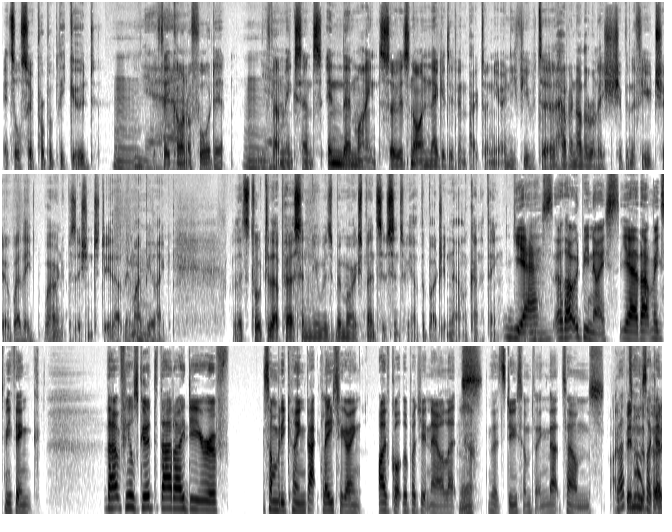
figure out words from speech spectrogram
it's also probably good mm. Yeah. if they can't afford it. Mm. If that makes sense in their mind. So it's not a negative impact on you. And if you were to have another relationship in the future where they were in a position to do that, they might be mm. like, well, let's talk to that person who was a bit more expensive since we have the budget now, kind of thing. Yes. Mm. Oh, that would be nice. Yeah, that makes me think. That feels good. That idea of somebody coming back later, going, "I've got the budget now. Let's Yeah. let's do something." That sounds I've that sounds the like a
